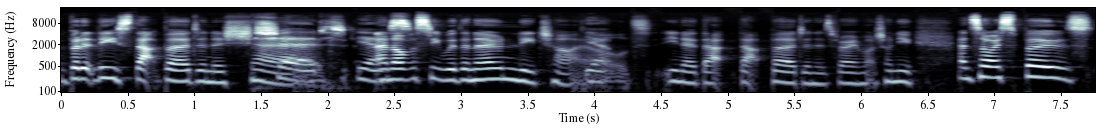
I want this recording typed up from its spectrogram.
But at least that burden is shared. shared yes. And obviously with an only child, yeah. you know, that, that burden is very much on you. And so I suppose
